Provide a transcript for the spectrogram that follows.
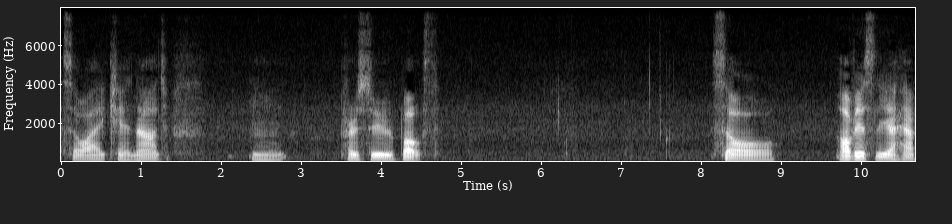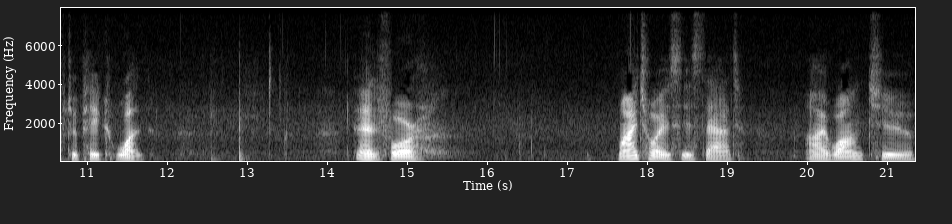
so I cannot mm, pursue both. So obviously, I have to pick one. And for my choice is that I want to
